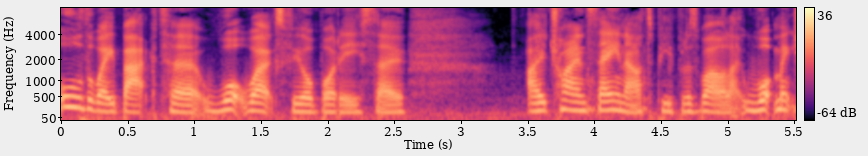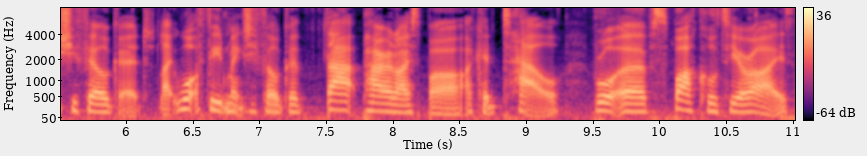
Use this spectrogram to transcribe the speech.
all the way back to what works for your body. So I try and say now to people as well, like, what makes you feel good? Like, what food makes you feel good? That paradise bar, I could tell, brought a sparkle to your eyes.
